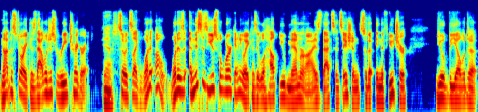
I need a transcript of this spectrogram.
not the story, because that will just re trigger it. Yes. So it's like, what? Oh, what is it? And this is useful work anyway, because it will help you memorize that sensation so that in the future, you'll be able to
